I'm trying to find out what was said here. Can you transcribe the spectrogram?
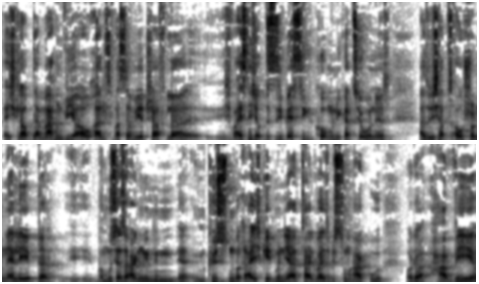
Ich glaube, da machen wir auch als Wasserwirtschaftler, ich weiß nicht, ob das die beste Kommunikation ist, also ich habe es auch schon erlebt. Da, man muss ja sagen, den, äh, im Küstenbereich geht man ja teilweise bis zum HQ oder HW,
